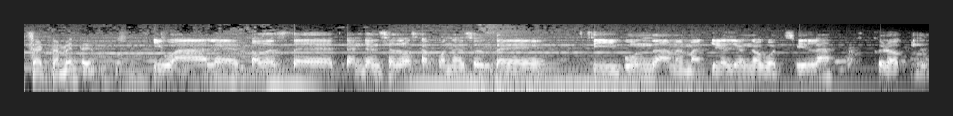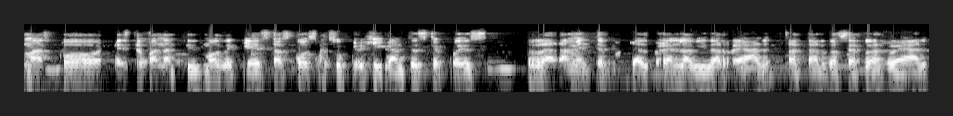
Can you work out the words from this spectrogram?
exactamente. Igual eh, toda esta tendencia de los japoneses de si Gundam, Evangelion o Godzilla, creo que es más por este fanatismo de que estas cosas súper gigantes que pues raramente podrías ver en la vida real, tratar de hacerlas real.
